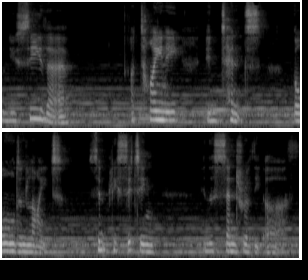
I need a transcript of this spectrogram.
And you see there a tiny, intense golden light simply sitting in the center of the earth.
